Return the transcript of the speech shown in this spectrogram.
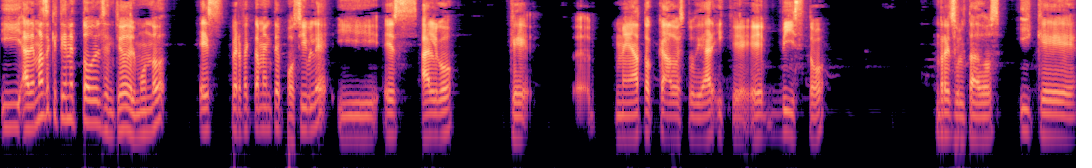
Y además de que tiene todo el sentido del mundo, es perfectamente posible y es algo que me ha tocado estudiar y que he visto resultados y que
